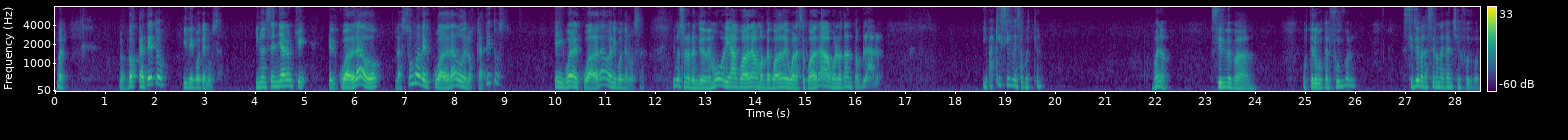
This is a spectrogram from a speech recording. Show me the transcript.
Bueno, los dos catetos y la hipotenusa. Y nos enseñaron que el cuadrado, la suma del cuadrado de los catetos es igual al cuadrado de la hipotenusa. Y uno se lo aprendió de memoria, A cuadrado más B cuadrado igual a C cuadrado, por lo tanto, bla, bla. ¿Y para qué sirve esa cuestión? Bueno, sirve para... ¿Usted le gusta el fútbol? Sirve para hacer una cancha de fútbol.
